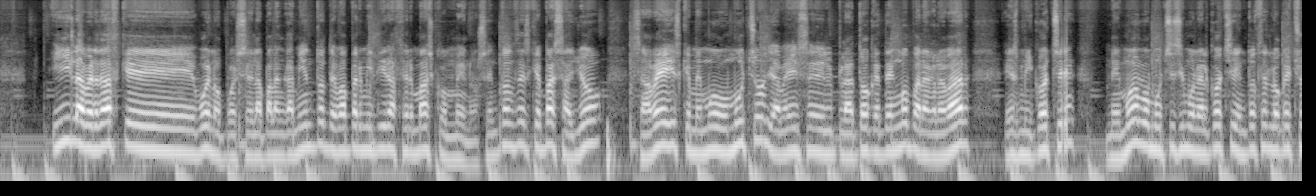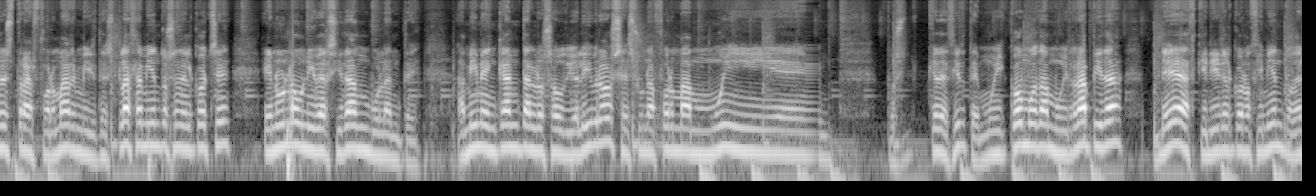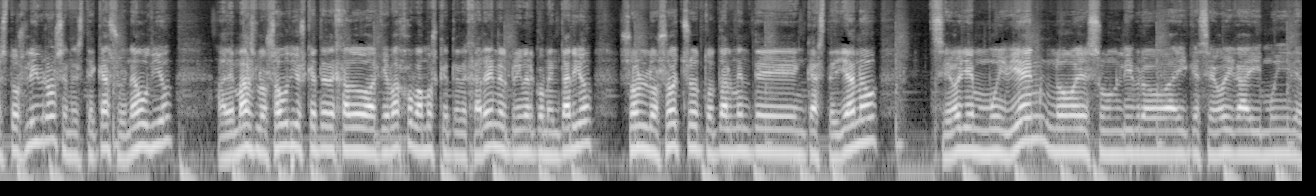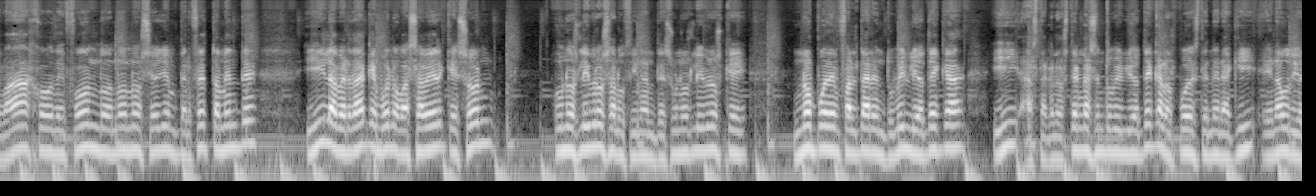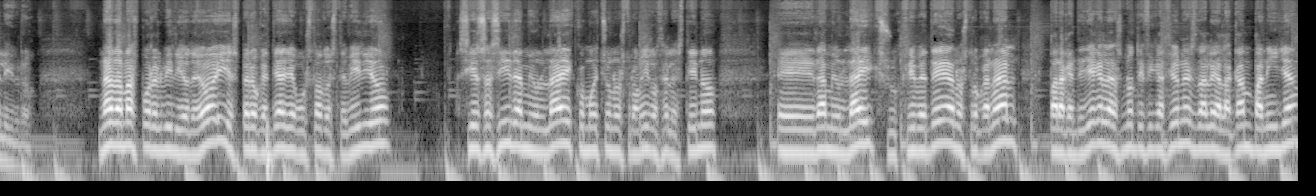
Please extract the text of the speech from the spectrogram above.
Y la verdad que, bueno, pues el apalancamiento te va a permitir hacer más con menos. Entonces, ¿qué pasa? Yo, sabéis que me muevo mucho, ya veis el plató que tengo para grabar, es mi coche, me muevo muchísimo en el coche, entonces lo que he hecho es transformar mis desplazamientos en el coche en una universidad ambulante. A mí me encantan los audiolibros, es una forma muy... Eh, pues, ¿qué decirte? Muy cómoda, muy rápida de adquirir el conocimiento de estos libros, en este caso en audio. Además, los audios que te he dejado aquí abajo, vamos, que te dejaré en el primer comentario, son los ocho totalmente en castellano. Se oyen muy bien, no es un libro ahí que se oiga ahí muy debajo, de fondo, no, no, se oyen perfectamente. Y la verdad que, bueno, vas a ver que son unos libros alucinantes, unos libros que no pueden faltar en tu biblioteca y hasta que los tengas en tu biblioteca los puedes tener aquí en audiolibro. Nada más por el vídeo de hoy, espero que te haya gustado este vídeo. Si es así, dame un like, como ha hecho nuestro amigo Celestino. Eh, dame un like, suscríbete a nuestro canal para que te lleguen las notificaciones, dale a la campanilla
